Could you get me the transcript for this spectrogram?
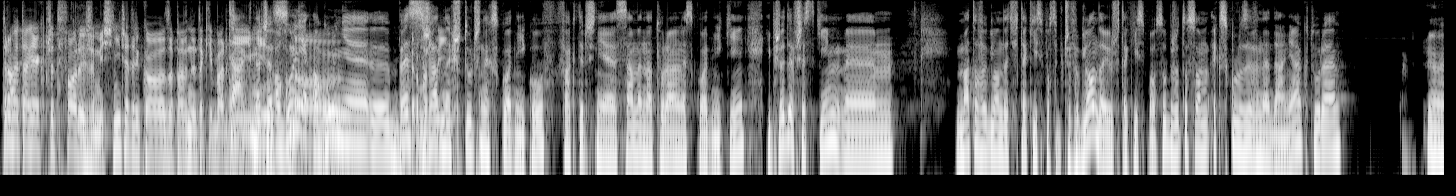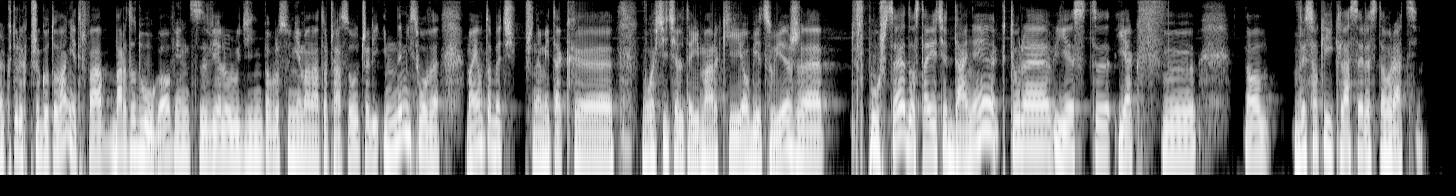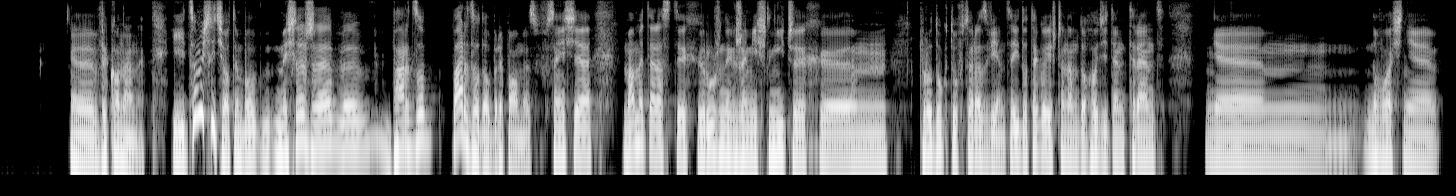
trochę tak jak przetwory rzemieślnicze, tylko zapewne takie bardziej Tak, mięsno... znaczy ogólnie, ogólnie y, bez żadnych sztucznych składników, faktycznie same naturalne składniki i przede wszystkim ym, ma to wyglądać w taki sposób, czy wygląda już w taki sposób, że to są ekskluzywne dania, które y, których przygotowanie trwa bardzo długo, więc wielu ludzi po prostu nie ma na to czasu. Czyli innymi słowy, mają to być, przynajmniej tak y, właściciel tej marki obiecuje, że w puszce dostajecie danie, które jest jak w no, wysokiej klasy restauracji e, wykonane. I co myślicie o tym? Bo myślę, że e, bardzo, bardzo dobry pomysł. W sensie mamy teraz tych różnych rzemieślniczych em, produktów coraz więcej. Do tego jeszcze nam dochodzi ten trend no właśnie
